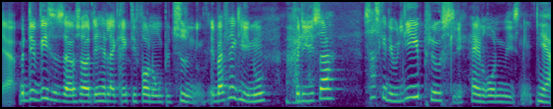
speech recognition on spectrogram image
ja, men det viser sig jo så, at det heller ikke rigtig får nogen betydning. I hvert fald ikke lige nu. Nej. Fordi så, så skal det jo lige pludselig have en rundvisning. Ja,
